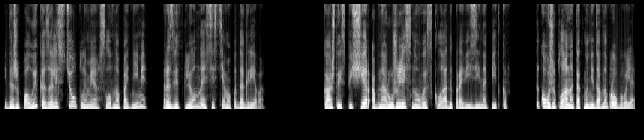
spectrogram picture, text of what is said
и даже полы казались теплыми, словно под ними разветвленная система подогрева. В каждой из пещер обнаружились новые склады провизии и напитков, такого же плана, как мы недавно пробовали.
